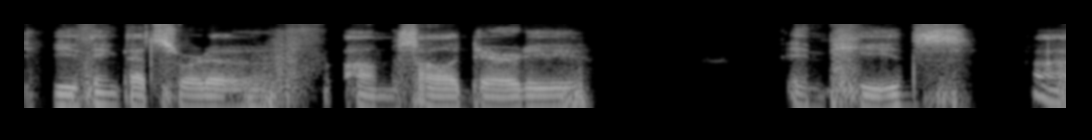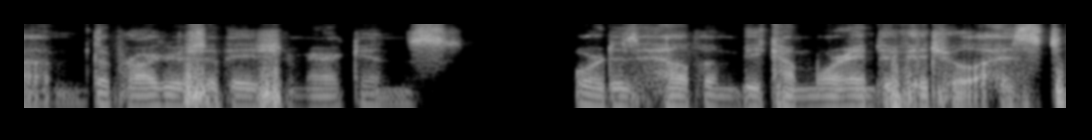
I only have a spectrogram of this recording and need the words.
Do you think that sort of um, solidarity impedes um, the progress of Asian Americans, or does it help them become more individualized? I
